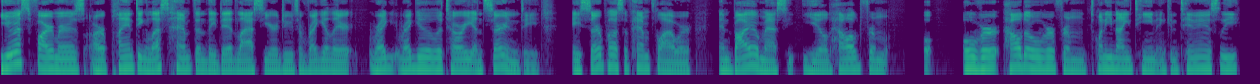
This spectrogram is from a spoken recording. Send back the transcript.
U.S. farmers are planting less hemp than they did last year due to regular reg- regulatory uncertainty. A surplus of hemp flower and biomass yield held from over held over from 2019 and continuously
